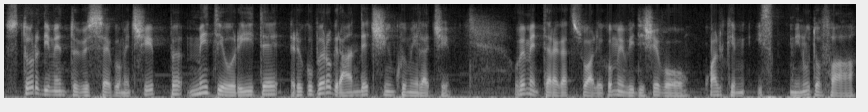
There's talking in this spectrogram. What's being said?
stordimento più 6 come chip, meteorite, recupero grande 5000 G. Ovviamente ragazzuoli, come vi dicevo qualche minuto fa,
